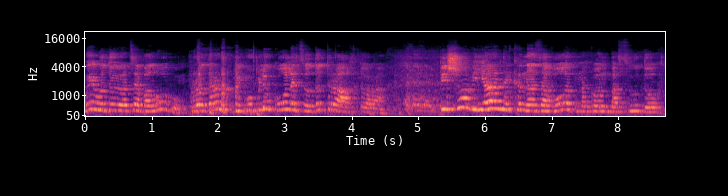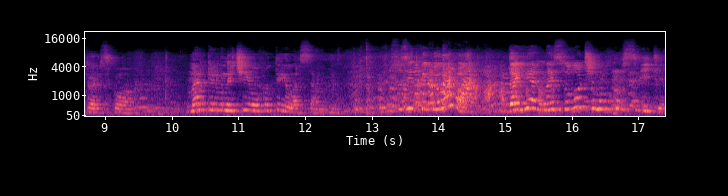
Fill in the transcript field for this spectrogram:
вигодую оце балогу, продам і куплю колесо до трактора. Пішов Яник на завод на конбасу докторського. Меркель вночі окотилася. Сусідки корова дає найсолодше молоко в світі.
